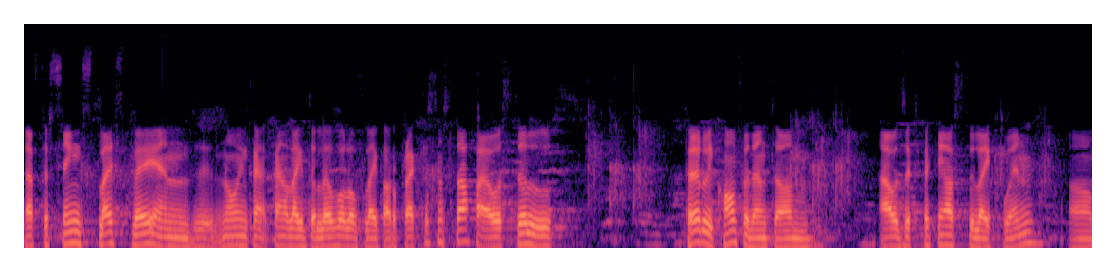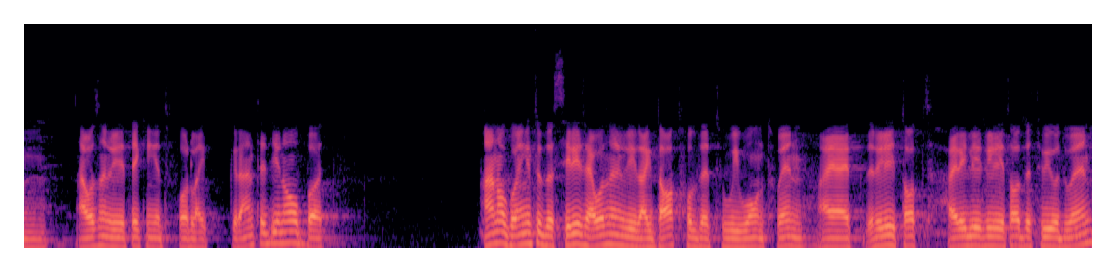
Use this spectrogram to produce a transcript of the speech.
After seeing Splyce play and knowing kind of like the level of like our practice and stuff, I was still fairly confident. Um, I was expecting us to like win. Um, I wasn't really taking it for like granted, you know, but I know, going into the series, I wasn't really like doubtful that we won't win. I, I really thought, I really, really thought that we would win.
